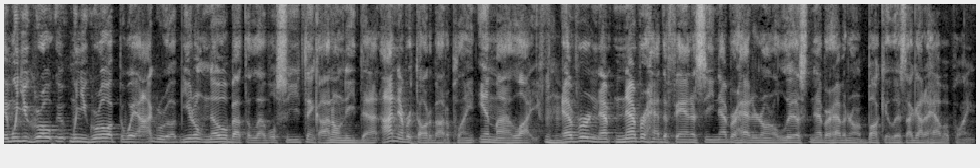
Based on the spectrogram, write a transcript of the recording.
And when you grow when you grow up the way I grew up, you don't know about the levels, so you think I don't need that. I never thought about a plane in my life. Mm-hmm. Ever ne- never had the fantasy, never had it on a list, never have it on a bucket list. I got to have a plane.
